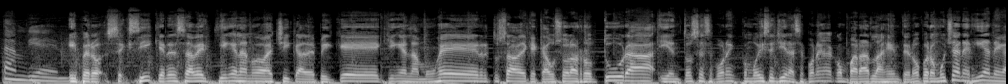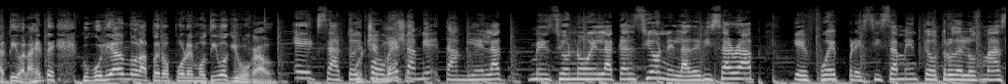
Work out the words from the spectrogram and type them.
también. Y pero sí, quieren saber quién es la nueva chica de Piqué, quién es la mujer, tú sabes, que causó la ruptura y entonces se ponen, como dice Gina, se ponen a comparar la gente, ¿no? Pero mucha energía negativa, la gente googleándola pero por el motivo equivocado. Exacto, Por y Pobre también, también la mencionó en la canción, en la de Bizarrap, que fue precisamente otro de los más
